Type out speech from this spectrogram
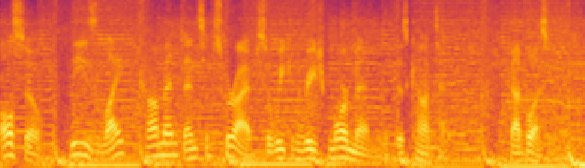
Also, please like, comment, and subscribe so we can reach more men with this content. God bless you.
